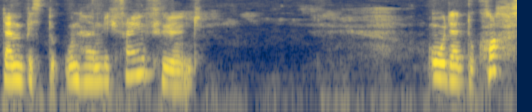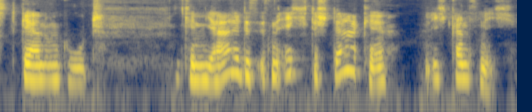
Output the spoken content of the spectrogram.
Dann bist du unheimlich feinfühlend. Oder du kochst gern und gut. Genial, das ist eine echte Stärke. Ich kann's nicht.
